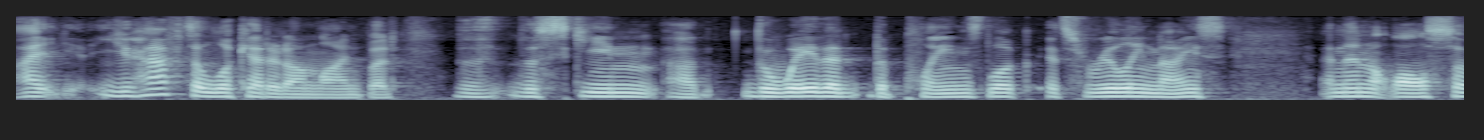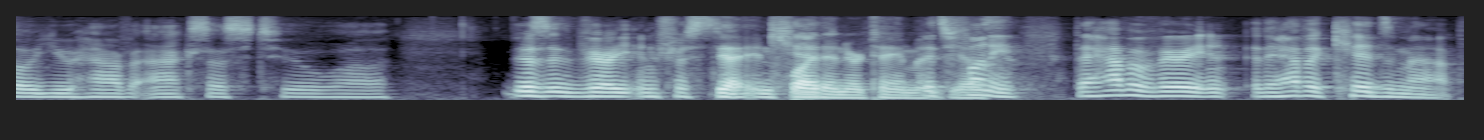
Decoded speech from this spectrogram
I you have to look at it online, but the the scheme, uh, the way that the planes look, it's really nice, and then also you have access to. Uh, there's a very interesting Yeah, in-flight kid- entertainment, It's yes. funny they have a very they have a kids map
